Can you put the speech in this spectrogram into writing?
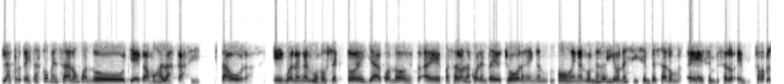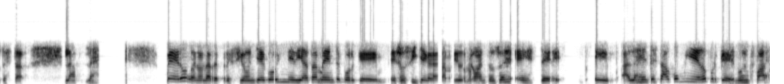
Las protestas comenzaron cuando llegamos a las casi 60 horas. Eh, bueno, en algunos sectores ya cuando eh, pasaron las 48 horas, en algunos en algunas regiones sí se empezaron eh, se empezaron empezó a protestar. La, la pero bueno, la represión llegó inmediatamente porque eso sí llega rápido, ¿no? Entonces, este, eh, a la gente estaba con miedo porque no es fácil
